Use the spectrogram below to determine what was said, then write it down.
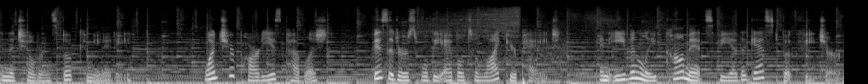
in the children's book community. Once your party is published, visitors will be able to like your page and even leave comments via the guest book feature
